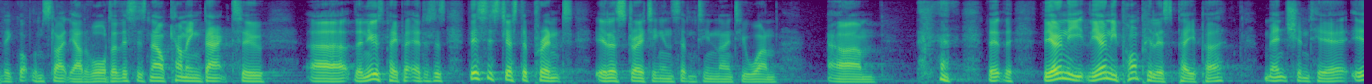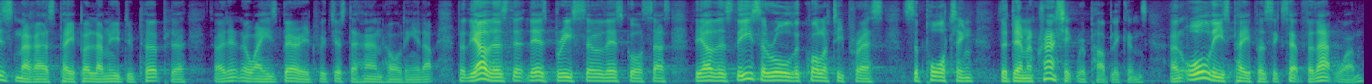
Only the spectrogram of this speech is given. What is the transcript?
they got them slightly out of order. This is now coming back to uh, the newspaper editors. This is just a print illustrating in 1791 um, the, the, the, only, the only populist paper mentioned here is Marat's paper, L'Ami du Peuple, so I don't know why he's buried with just a hand holding it up. But the others, there's Brissot, there's Gorsas, the others, these are all the quality press supporting the Democratic Republicans. And all these papers, except for that one,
